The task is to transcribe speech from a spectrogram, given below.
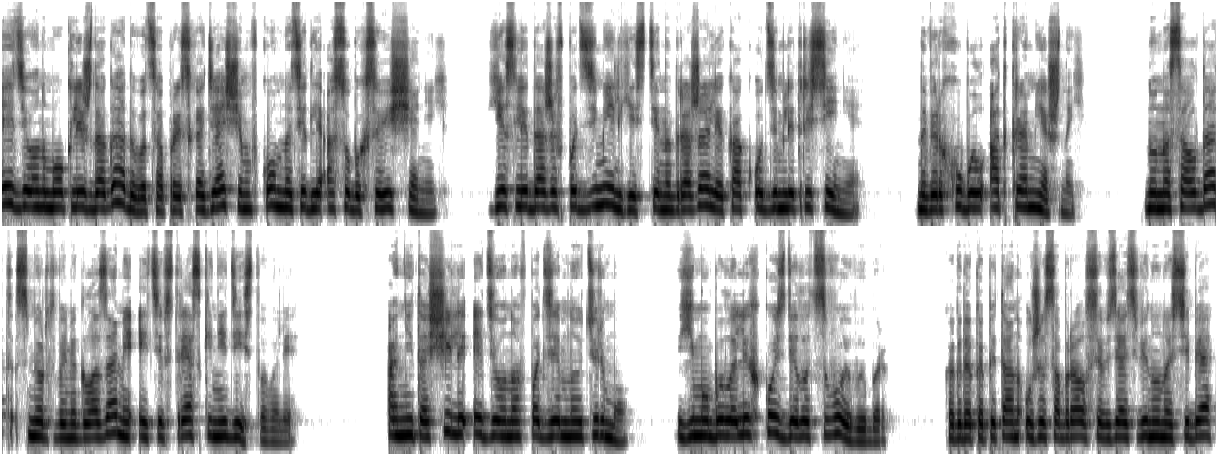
Эдион мог лишь догадываться о происходящем в комнате для особых совещаний. Если даже в подземелье стены дрожали, как от землетрясения. Наверху был ад кромешный. Но на солдат с мертвыми глазами эти встряски не действовали. Они тащили Эдиона в подземную тюрьму. Ему было легко сделать свой выбор. Когда капитан уже собрался взять вину на себя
